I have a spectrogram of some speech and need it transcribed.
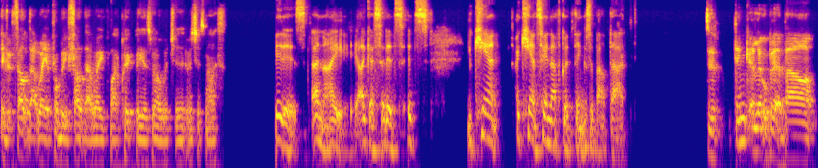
it felt that way, it probably felt that way quite quickly as well, which is which is nice. It is, and I, like I said, it's it's you can't I can't say enough good things about that to think a little bit about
